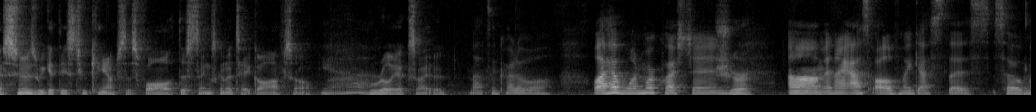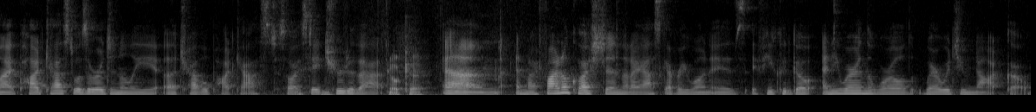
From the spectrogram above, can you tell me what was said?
as soon as we get these two camps this fall, this thing's going to take off. So Yeah. really excited. That's incredible. Well, I have one more question. Sure. Um, and I ask all of my guests this. So my podcast was originally a travel podcast, so I stay true to that. Okay. Um, and my final question that I ask everyone is: If you could go anywhere in the world, where would you not go?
